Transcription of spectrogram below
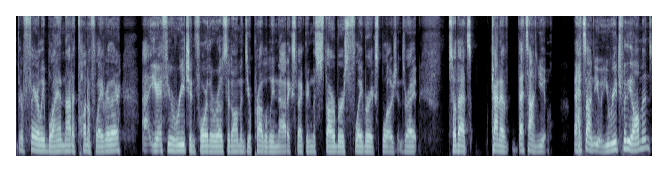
they're fairly bland, not a ton of flavor there. Uh, if you're reaching for the roasted almonds, you're probably not expecting the starburst flavor explosions, right? So that's kind of that's on you. That's on you. You reach for the almonds,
